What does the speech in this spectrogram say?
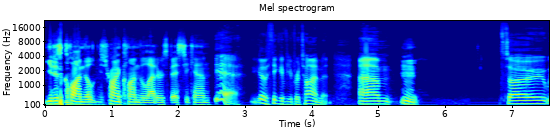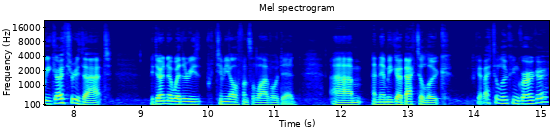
You just climb the you try and climb the ladder as best you can. Yeah, you got to think of your retirement. Um, Mm. So we go through that. We don't know whether he's Timmy Elephant's alive or dead. Um, and then we go back to Luke. We go back to Luke and Grogu,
